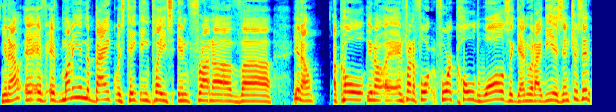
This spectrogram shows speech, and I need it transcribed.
You know, if if Money in the Bank was taking place in front of, uh, you know, a cold, you know, in front of four four cold walls again, would I be as interested?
